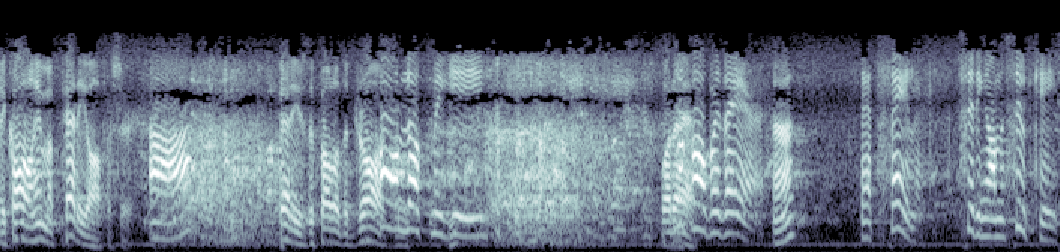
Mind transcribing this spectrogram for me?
they call him a petty officer. Ah? Petty's the fellow that draws. Oh, them. look, McGee. What look at? over there. Huh? That sailor sitting on the suitcase.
